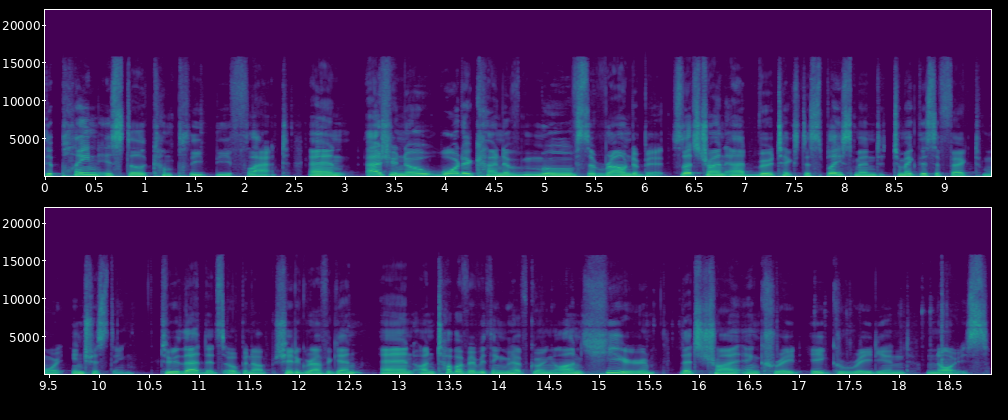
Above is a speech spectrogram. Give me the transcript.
the plane is still completely flat. And as you know, water kind of moves around a bit. So let's try and add vertex displacement to make this effect more interesting. To do that, let's open up Shader Graph again. And on top of everything we have going on here, let's try and create a gradient noise.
